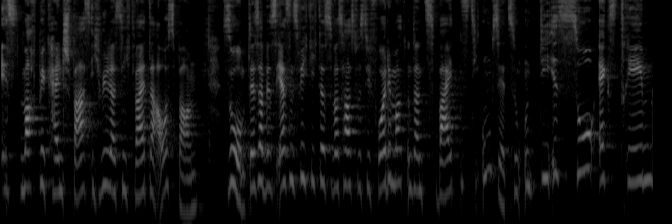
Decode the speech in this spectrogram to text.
Es macht mir keinen Spaß, ich will das nicht weiter ausbauen. So, deshalb ist erstens wichtig, dass du was hast, was dir Freude macht und dann zweitens die Umsetzung und die ist so extrem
